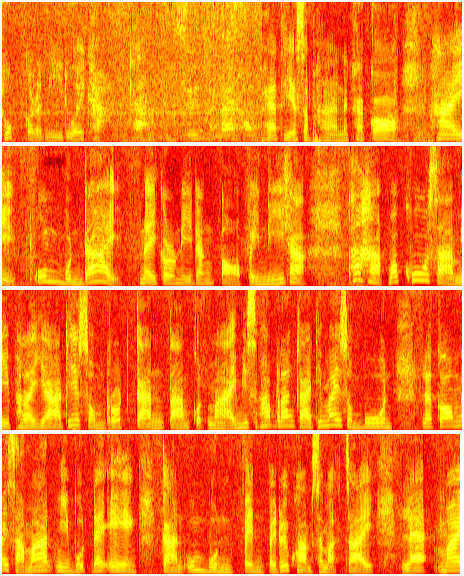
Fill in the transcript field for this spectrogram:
ทุกกรณีด้วยค่ะค่ะ ซึ่งทางด้านของแพทยสภานะคะก็ให้อุ้มบุญได้ในกรณีดังต่อไปนี้ค่ะ ถ้าหากว่าคู่สามีภรรยาที่สมรสกันตามกฎหมาย มีสภาพร่างกายที่ไม่สมบูรณ์ แล้วก็ไม่สามารถมีบุตรได้เอง การอุ้มบุญเป็นไปด้วยความสมัครใจ และไม่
